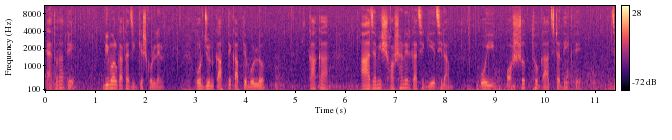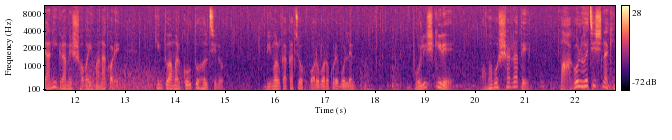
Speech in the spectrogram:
এত রাতে? বিমল কাকা জিজ্ঞেস করলেন। অর্জুন কাঁপতে কাঁপতে বলল, কাকা, আজ আমি শ্মশানের কাছে গিয়েছিলাম ওই অশ্বত্থ গাছটা দেখতে। জানি গ্রামের সবাই মানা করে, কিন্তু আমার কৌতূহল ছিল। বিমল কাকা চোখ বড় বড় করে বললেন, বলিস কি রে, অমাবস্যার রাতে পাগল হয়েছিস নাকি?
